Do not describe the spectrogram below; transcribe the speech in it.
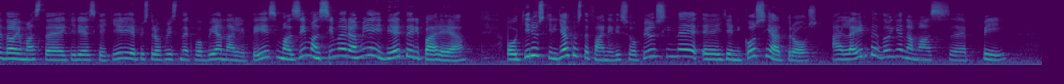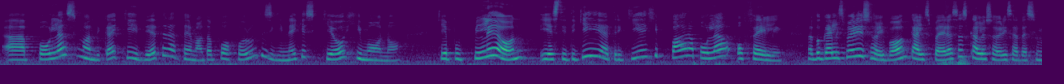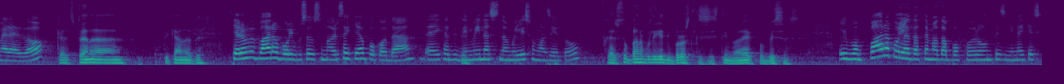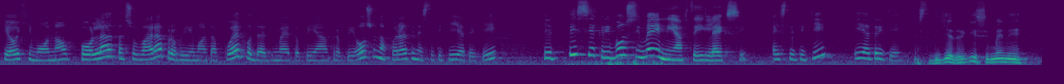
Εδώ είμαστε κυρίες και κύριοι, επιστροφή στην εκπομπή Αναλυτής. Μαζί μας σήμερα μία ιδιαίτερη παρέα. Ο κύριος Κυριάκος Στεφανίδης, ο οποίος είναι ε, γενικός ιατρός, αλλά ήρθε εδώ για να μας ε, πει πολλά σημαντικά και ιδιαίτερα θέματα που αφορούν τις γυναίκες και όχι μόνο και που πλέον η αισθητική ιατρική έχει πάρα πολλά ωφέλη. Να τον καλησπερίσω λοιπόν. Καλησπέρα σας. Καλώς ορίσατε σήμερα εδώ. Καλησπέρα. Τι κάνετε; Χαίρομαι πάρα πολύ που σας γνώρισα και από κοντά. Ε, είχα την τιμή να συνομιλήσω μαζί του. Ευχαριστώ πάρα πολύ για την πρόσκληση στην ωραία εκπομπή σας. Λοιπόν, πάρα πολλά τα θέματα που αφορούν τις γυναίκες και όχι μόνο, πολλά τα σοβαρά προβλήματα που έρχονται αντιμέτωποι οι άνθρωποι όσον αφορά την αισθητική ιατρική και τι ακριβώς σημαίνει αυτή η λέξη, αισθητική ιατρική. Αισθητική ιατρική σημαίνει, ε,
